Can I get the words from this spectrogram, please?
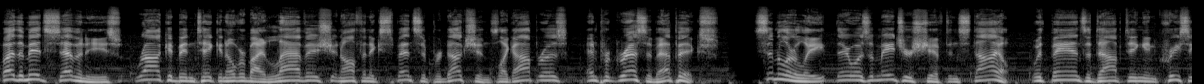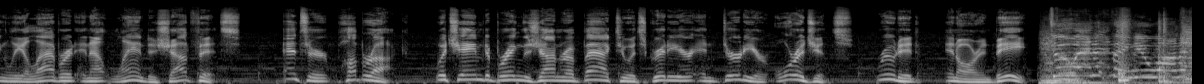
By the mid 70s, rock had been taken over by lavish and often expensive productions like operas and progressive epics. Similarly, there was a major shift in style, with bands adopting increasingly elaborate and outlandish outfits. Enter pub rock, which aimed to bring the genre back to its grittier and dirtier origins, rooted in R&B. Do anything you wanna do.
